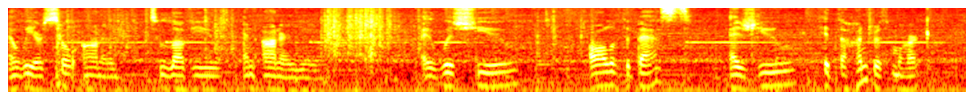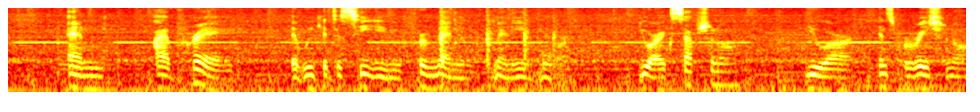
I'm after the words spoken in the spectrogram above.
and we are so honored to love you and honor you. I wish you all of the best as you hit the 100th mark, and I pray that we get to see you for many, many more. You are exceptional, you are inspirational,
